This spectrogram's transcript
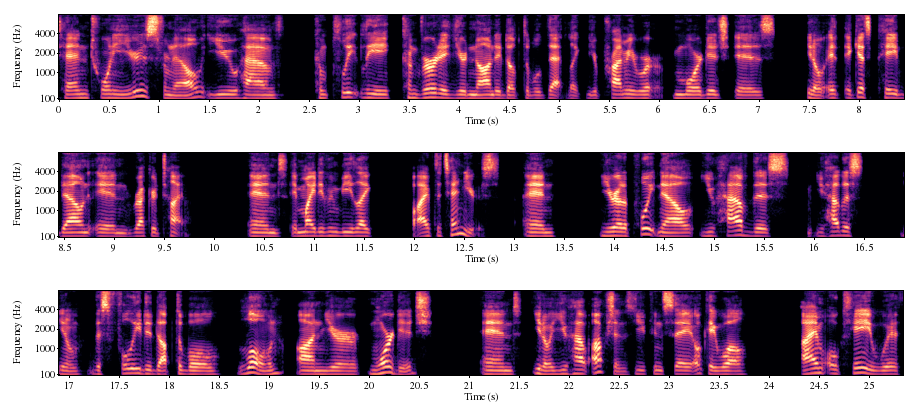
10, 20 years from now, you have completely converted your non-deductible debt. Like your primary mortgage is, you know, it, it gets paid down in record time. And it might even be like five to 10 years. And you're at a point now, you have this, you have this, you know, this fully deductible loan on your mortgage. And, you know, you have options. You can say, okay, well, I'm okay with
